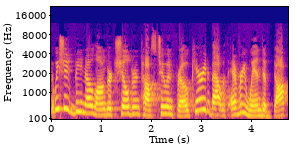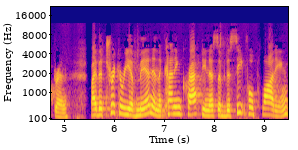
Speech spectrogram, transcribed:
that we should be no longer children tossed to and fro, carried about with every wind of doctrine, by the trickery of men and the cunning craftiness of deceitful plotting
